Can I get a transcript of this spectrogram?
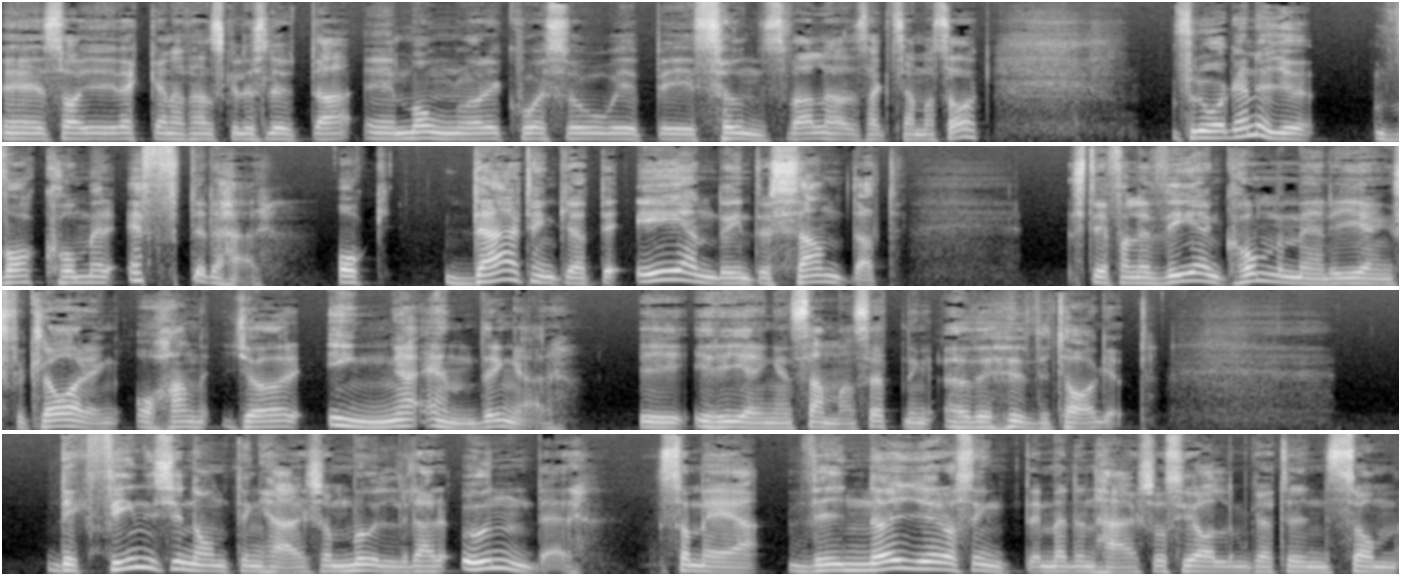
eh, sa ju i veckan att han skulle sluta. Eh, mångårig KSO uppe i Sundsvall hade sagt samma sak. Frågan är ju, vad kommer efter det här? Och där tänker jag att det är ändå intressant att Stefan Löfven kommer med en regeringsförklaring och han gör inga ändringar i, i regeringens sammansättning överhuvudtaget det finns ju någonting här som mullrar under. Som är, vi nöjer oss inte med den här socialdemokratin som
